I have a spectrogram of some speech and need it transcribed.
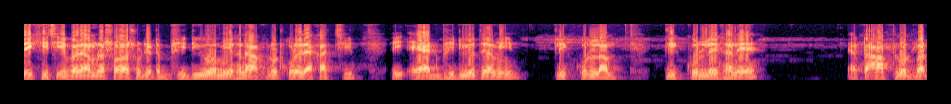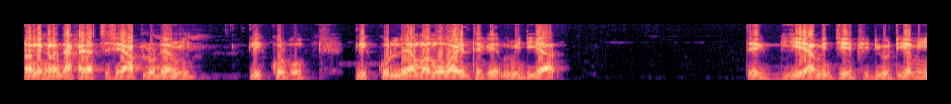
দেখিয়েছি। এবারে আমরা সরাসরি একটা ভিডিও আমি এখানে আপলোড করে দেখাচ্ছি। এই অ্যাড ভিডিওতে আমি ক্লিক করলাম। ক্লিক করলে এখানে একটা আপলোড বাটন এখানে দেখা যাচ্ছে। সেই আপলোডে আমি ক্লিক করব। ক্লিক করলে আমার মোবাইল থেকে মিডিয়া তে গিয়ে আমি যে ভিডিওটি আমি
